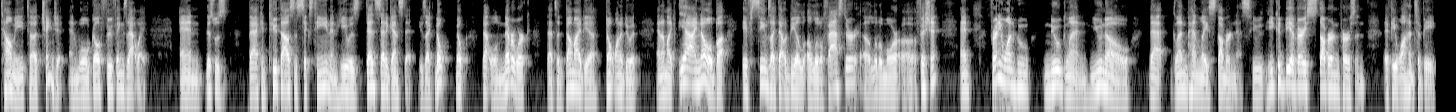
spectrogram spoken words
tell me to change it and we'll go through things that way. And this was back in 2016 and he was dead set against it. He's like, nope, nope, that will never work. That's a dumb idea. Don't want to do it. And I'm like, yeah, I know, but it seems like that would be a, a little faster, a little more uh, efficient. And for anyone who knew Glenn, you know that Glenn Pendlay's stubbornness. He he could be a very stubborn person if he wanted to be.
